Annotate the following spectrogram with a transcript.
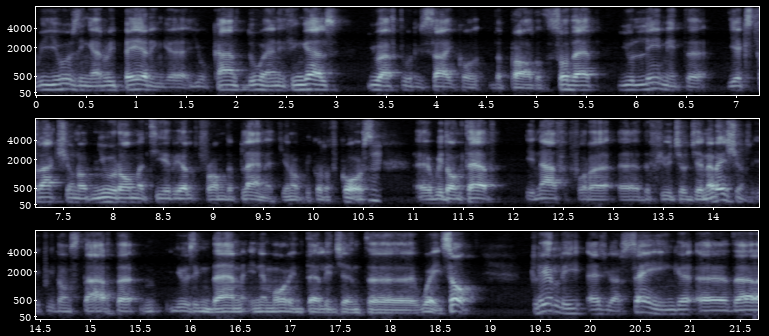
reusing and repairing uh, you can't do anything else you have to recycle the product so that you limit uh, the extraction of new raw material from the planet, you know, because of course mm. uh, we don't have enough for uh, uh, the future generations if we don't start uh, using them in a more intelligent uh, way. So clearly, as you are saying, there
